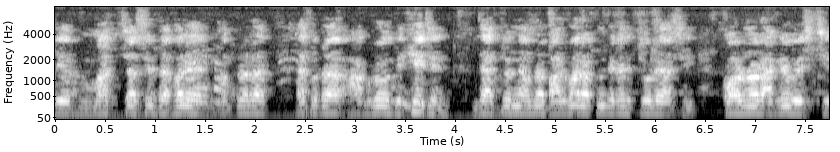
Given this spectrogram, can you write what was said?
যে মাছ চাষের ব্যাপারে আপনারা এতটা আগ্রহ দেখিয়েছেন যার জন্য আমরা বারবার আপনাদের কাছে চলে আসি। করোনার আগেও এসেছি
